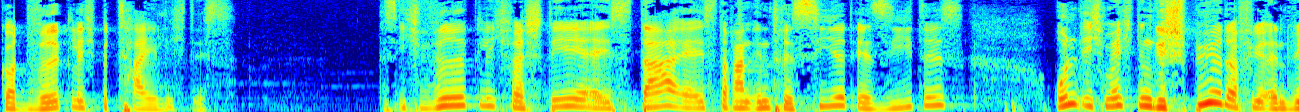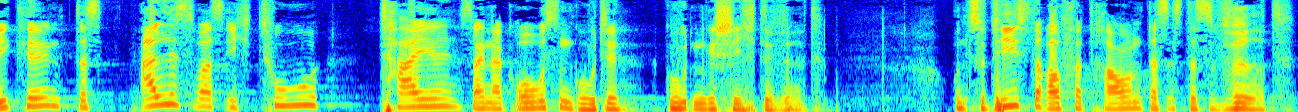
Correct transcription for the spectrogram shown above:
Gott wirklich beteiligt ist dass ich wirklich verstehe, er ist da, er ist daran interessiert, er sieht es. Und ich möchte ein Gespür dafür entwickeln, dass alles, was ich tue, Teil seiner großen, gute, guten Geschichte wird. Und zutiefst darauf vertrauen, dass es das wird.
